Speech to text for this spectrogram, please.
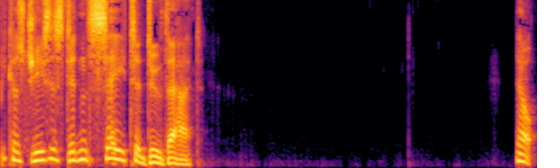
because Jesus didn't say to do that. Now,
